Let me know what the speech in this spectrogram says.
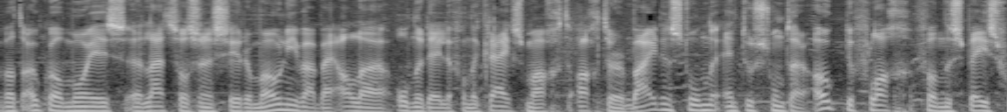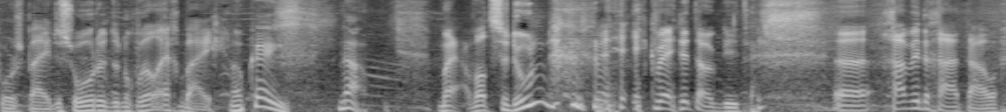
wat ook wel mooi is, laatst was er een ceremonie waarbij alle onderdelen van de krijgsmacht achter Biden stonden. En toen stond daar ook de vlag van de Space Force bij. Dus ze horen er nog wel echt bij. Oké, nou, Maar ja, wat ze doen, ik weet het ook niet. Gaan we in de gaten houden.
